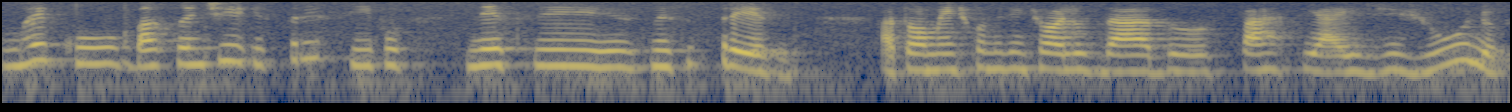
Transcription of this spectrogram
um recuo bastante expressivo nesses, nesses preços. Atualmente, quando a gente olha os dados parciais de julho,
